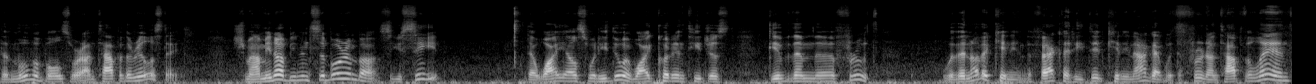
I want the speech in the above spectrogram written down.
the movables were on top of the real estate. So you see that why else would he do it? Why couldn't he just give them the fruit? With another kinyan, the fact that he did kinyan agav with the fruit on top of the land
